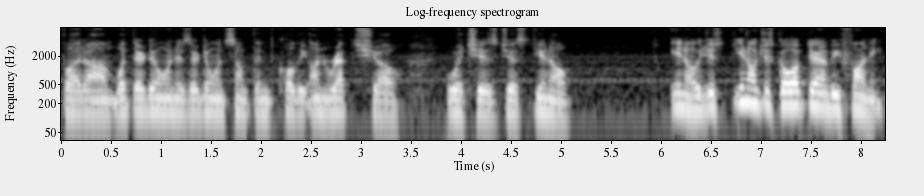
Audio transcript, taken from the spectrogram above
But um, what they're doing is they're doing something called the Unrepped Show, which is just you know, you know, just you know, just go up there and be funny.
